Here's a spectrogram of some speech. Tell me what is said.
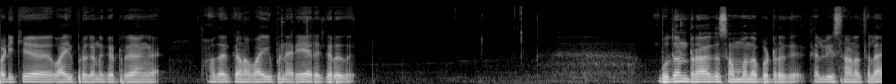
படிக்க வாய்ப்பு இருக்கான்னு கேட்டிருக்காங்க. அதற்கான வாய்ப்பு நிறைய இருக்கிறது. புதன் ராகு சம்மந்தப்பட்டிருக்கு கல்வி ஸ்தானத்தில்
